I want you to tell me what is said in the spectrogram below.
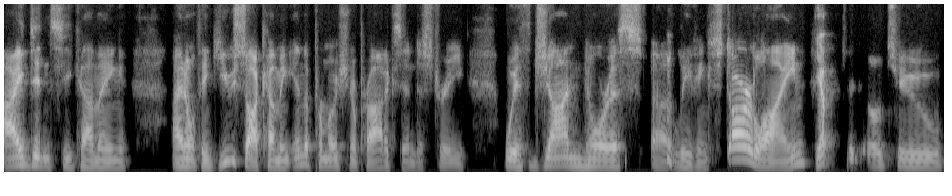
I didn't see coming. I don't think you saw coming in the promotional products industry with Jon Norris uh, leaving Starline yep to go to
